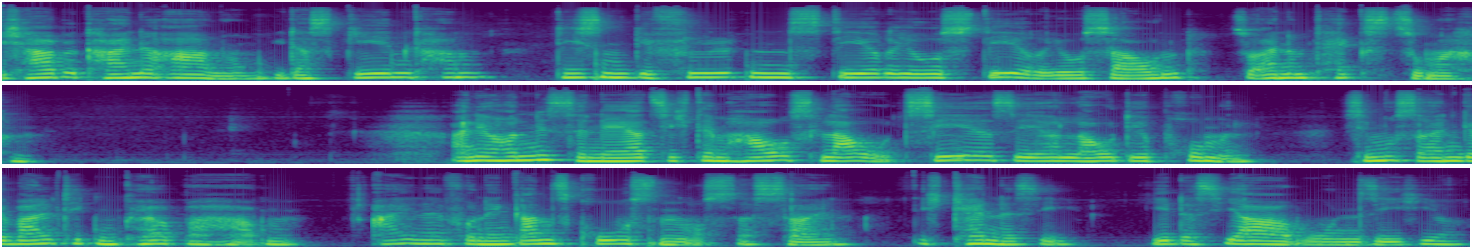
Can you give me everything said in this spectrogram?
Ich habe keine Ahnung, wie das gehen kann, diesen gefühlten Stereo-Stereo-Sound zu einem Text zu machen. Eine Hornisse nähert sich dem Haus laut, sehr, sehr laut ihr Brummen. Sie muss einen gewaltigen Körper haben. Eine von den ganz Großen muss das sein. Ich kenne sie. Jedes Jahr wohnen sie hier.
